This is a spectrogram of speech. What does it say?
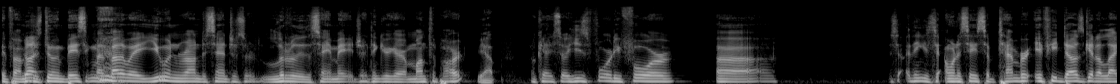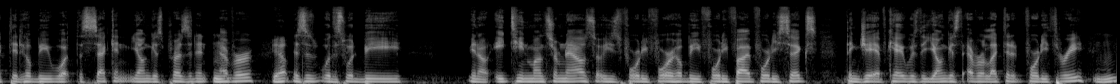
if I'm Go just ahead. doing basic math, by the way, you and Ron DeSantis are literally the same age. I think you're a month apart. Yep. Okay, so he's 44. Uh, so I think it's, I want to say September. If he does get elected, he'll be what the second youngest president ever. Mm-hmm. Yep. This is what this would be, you know, 18 months from now. So he's 44. He'll be 45, 46. I think JFK was the youngest ever elected at 43. Mm-hmm.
